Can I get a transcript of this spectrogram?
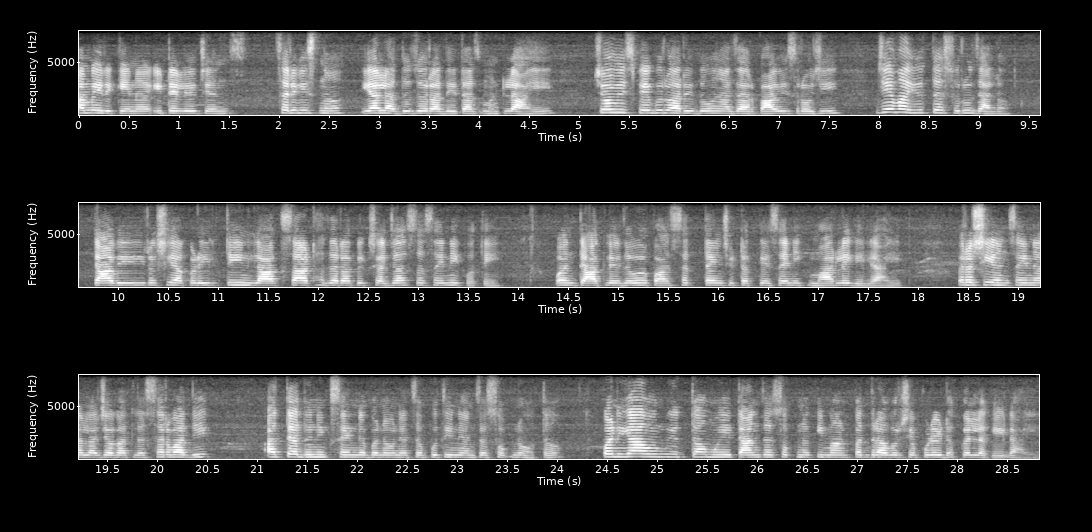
अमेरिकेनं इंटेलिजन्स सर्व्हिसनं याला दुजोरा देताच म्हटलं आहे. चोवीस फेब्रुवारी दोन हजार बावीस रोजी जेव्हा युद्ध सुरू झालं त्यावेळी रशियाकडील तीन लाख साठ हजारापेक्षा जास्त सैनिक होते. पण त्यातले जवळपास सत्त्याऐंशी टक्के सैनिक मारले गेले आहेत. रशियन सैन्याला जगातलं सर्वाधिक अत्याधुनिक सैन्य बनवण्याचं पुतिन यांचं स्वप्न होतं. पण या युद्धामुळे त्यांचं स्वप्न किमान पंधरा वर्ष पुढे ढकललं गेलं आहे.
